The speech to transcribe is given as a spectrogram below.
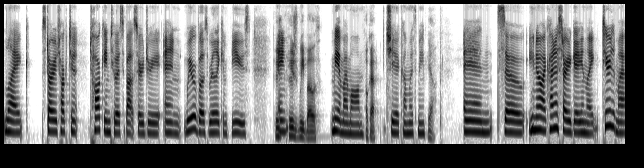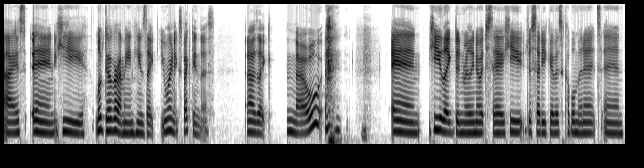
like started talk to, talking to us about surgery, and we were both really confused. Who, And- who's we both? Me and my mom. Okay. She had come with me. Yeah. And so, you know, I kind of started getting like tears in my eyes. And he looked over at me and he was like, You weren't expecting this. And I was like, No. and he like didn't really know what to say. He just said he'd give us a couple minutes and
